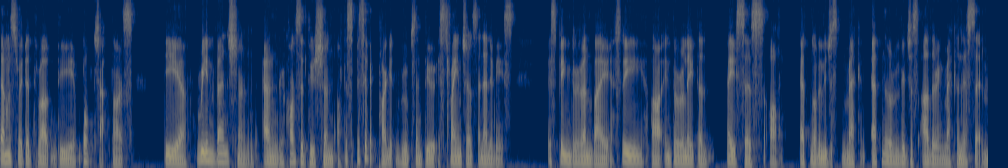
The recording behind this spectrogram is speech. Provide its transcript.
demonstrated throughout the book chapters, the reinvention and reconstitution of the specific target groups into strangers and enemies. Is being driven by three uh, interrelated phases of ethno-religious mechan- ethno-religious othering mechanism,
